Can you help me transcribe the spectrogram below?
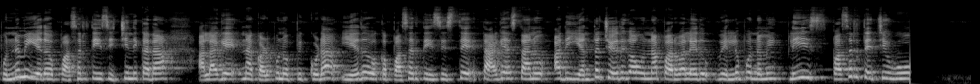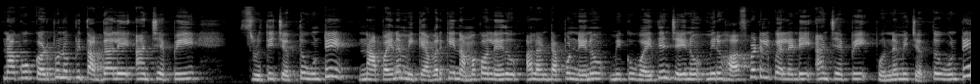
పున్నమి ఏదో పసరు తీసి ఇచ్చింది కదా అలాగే నా కడుపు నొప్పికి కూడా ఏదో ఒక పసరు తీసిస్తే తాగేస్తాను అది ఎంత చేదుగా ఉన్నా పర్వాలేదు వెళ్ళు పున్నమి ప్లీజ్ పసరు తెచ్చివు నాకు కడుపు నొప్పి తగ్గాలి అని చెప్పి శృతి చెప్తూ ఉంటే నా పైన మీకెవరికీ నమ్మకం లేదు. అలాంటప్పుడు నేను మీకు వైద్యం చేయను. మీరు హాస్పిటల్కి వెళ్ళండి అని చెప్పి పున్నమి చెప్తూ ఉంటే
